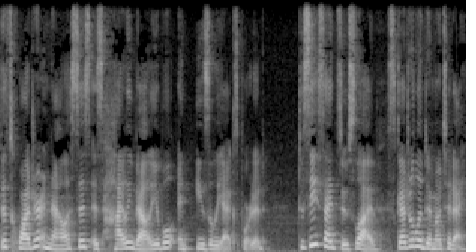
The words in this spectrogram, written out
This quadrant analysis is highly valuable and easily exported. To see SiteZeus live, schedule a demo today.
